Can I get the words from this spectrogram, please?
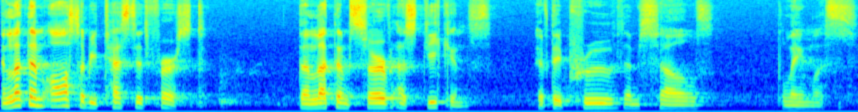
And let them also be tested first. Then let them serve as deacons if they prove themselves blameless.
